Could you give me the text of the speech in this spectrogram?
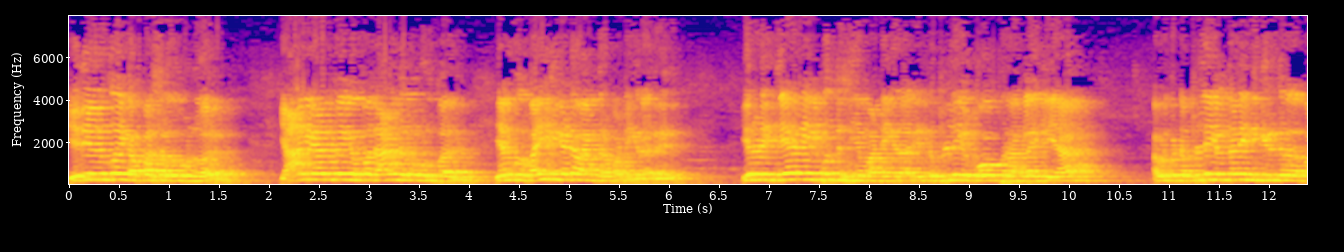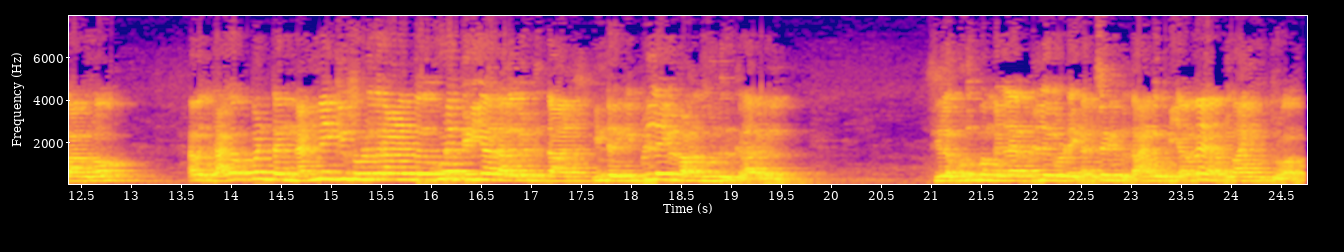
எது எதுக்கும் எங்க அப்பா செலவு பண்ணுவாரு. யார் யாருக்கும் எங்க அப்பா தான தர்மம் கொடுப்பாரு. எனக்கு ஒரு பைக் கேட்டா வாங்கி தர மாட்டேங்கிறாரு. என்னுடைய தேவையை பூர்த்தி செய்ய மாட்டேங்கிறாரு. என்று பிள்ளைகள் கோவப்படுறாங்களா இல்லையா? அப்படிப்பட்ட பிள்ளைகள் தானே இன்னைக்கு இருக்கிறத பாக்குறோம் அவர் தகப்பன் தன் நன்மைக்கு சொல்லுகிறான் என்பது கூட தெரியாத அளவிற்கு தான் இன்றைக்கு பிள்ளைகள் வாழ்ந்து கொண்டிருக்கிறார்கள். சில குடும்பங்கள்ல பிள்ளைகளுடைய நச்சரிப்பு தாங்க முடியாம அப்படி வாங்கி கொடுத்துருவாங்க.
